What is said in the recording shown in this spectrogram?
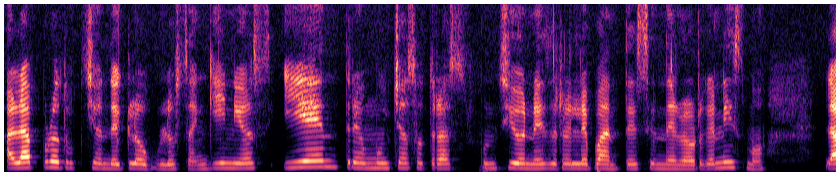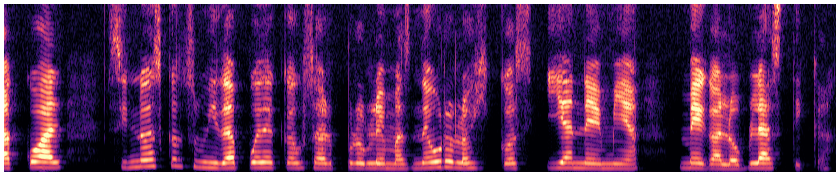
a la producción de glóbulos sanguíneos y entre muchas otras funciones relevantes en el organismo, la cual, si no es consumida, puede causar problemas neurológicos y anemia megaloblástica.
